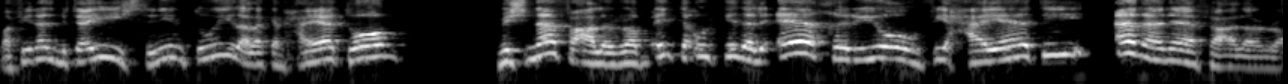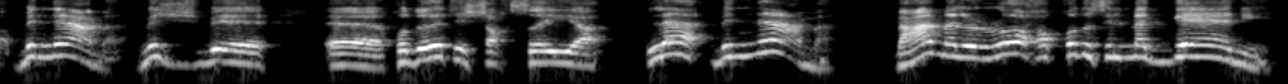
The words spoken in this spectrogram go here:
ما في ناس بتعيش سنين طويلة لكن حياتهم مش نافعة للرب. أنت قول كده لآخر يوم في حياتي أنا نافع للرب. بالنعمة مش بقدرتي الشخصية. لا بالنعمة. بعمل الروح القدس المجاني.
